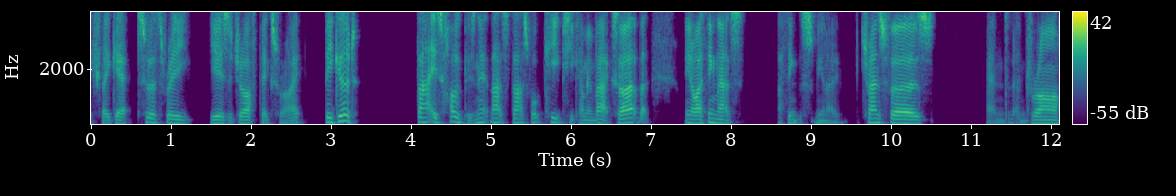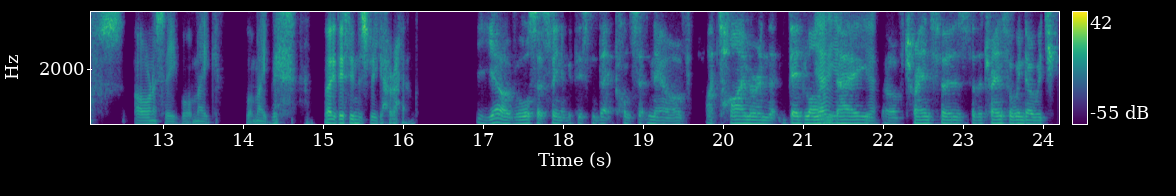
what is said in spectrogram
if they get two or three years of draft picks right, be good. That is hope, isn't it? That's that's what keeps you coming back. So, uh, you know, I think that's I think you know transfers and and drafts are honestly what make what make this make this industry go around. Yeah, I've also seen it with this that concept now of a timer and the deadline Yeah, yeah, day yeah. of transfers for the transfer window, which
